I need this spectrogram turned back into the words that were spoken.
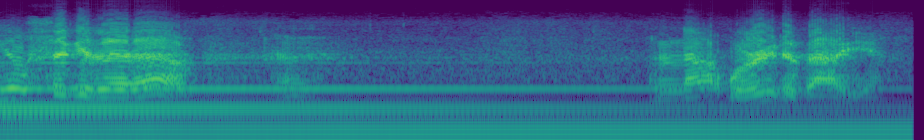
You'll figure that out. I'm not worried about you.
